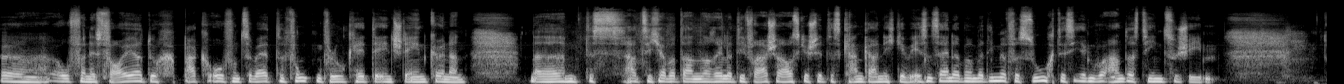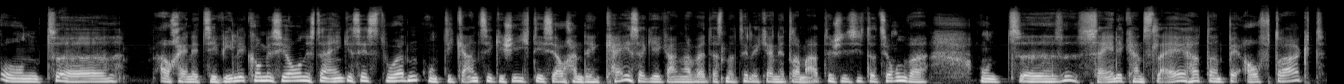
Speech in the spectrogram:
äh, offenes Feuer durch Backofen und so weiter Funkenflug hätte entstehen können. Äh, das hat sich aber dann relativ rasch herausgestellt, das kann gar nicht gewesen sein, aber man hat immer versucht, es irgendwo anders hinzuschieben. Und äh, auch eine zivile Kommission ist da eingesetzt worden und die ganze Geschichte ist ja auch an den Kaiser gegangen, weil das natürlich eine dramatische Situation war. Und äh, seine Kanzlei hat dann beauftragt,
